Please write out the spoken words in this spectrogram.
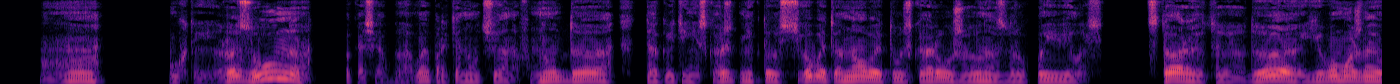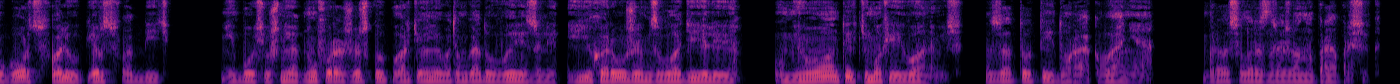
— Ага. Ух ты, разумно! — покачав головой, протянул Чанов. — Ну да, так ведь и не скажет никто, с бы это новое тульское оружие у нас вдруг появилось. Старое-то, да, его можно и у горцев, али у персов отбить. Небось уж не одну фуражерскую партию они в этом году вырезали и их оружием завладели. «Умен ты, Тимофей Иванович!» «Зато ты дурак, Ваня!» — бросил раздраженно прапорщик.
